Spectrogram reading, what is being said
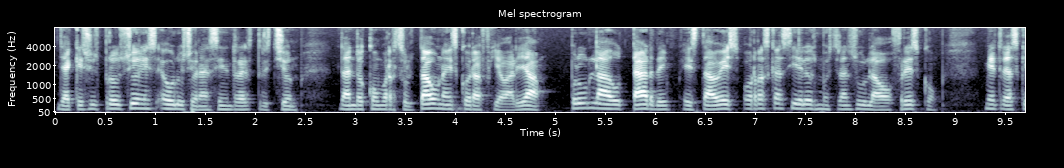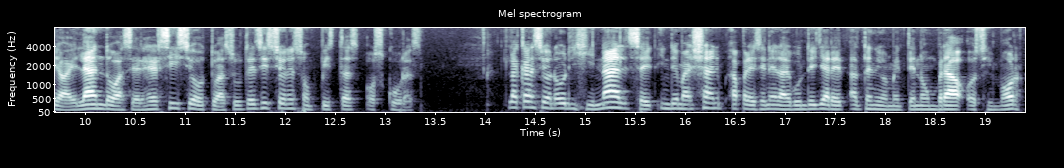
ya que sus producciones evolucionan sin restricción, dando como resultado una discografía variada. Por un lado, tarde, esta vez o rascacielos muestran su lado fresco, mientras que bailando, hacer ejercicio o todas sus decisiones son pistas oscuras. La canción original, Said in the Machine, aparece en el álbum de Jared anteriormente nombrado Osimor,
